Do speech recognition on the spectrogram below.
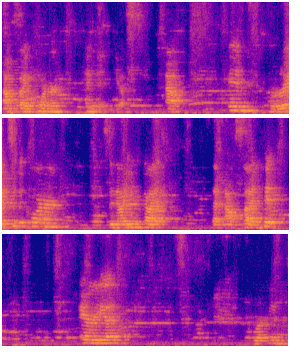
outside corner, and in, yes. Out, in, right to the corner. So now you've got that outside hip area. Working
